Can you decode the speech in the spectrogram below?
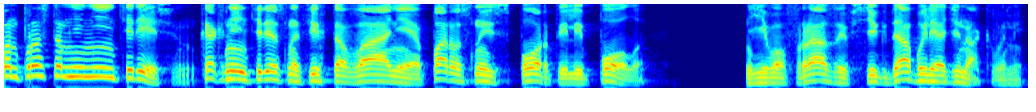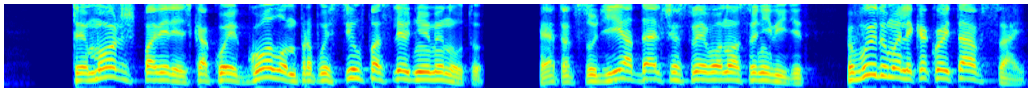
Он просто мне не интересен, как не интересно фехтование, парусный спорт или поло. Его фразы всегда были одинаковыми. Ты можешь поверить, какой гол он пропустил в последнюю минуту? Этот судья дальше своего носа не видит. Выдумали какой-то офсайд.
